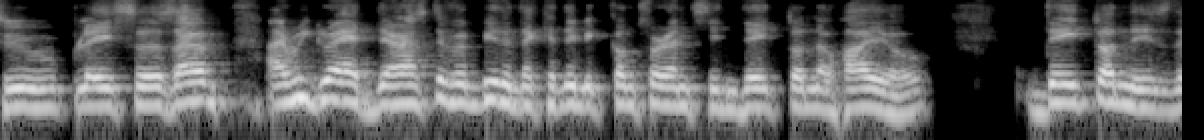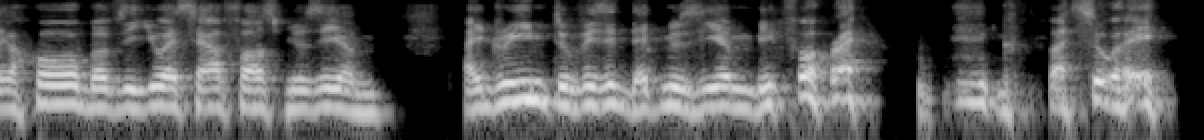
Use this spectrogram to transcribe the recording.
to places. I, I regret there has never been an academic conference in Dayton, Ohio. Dayton is the home of the U.S. Air Force Museum. I dream to visit that museum before I pass away.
